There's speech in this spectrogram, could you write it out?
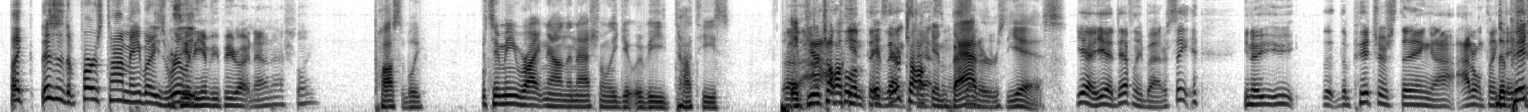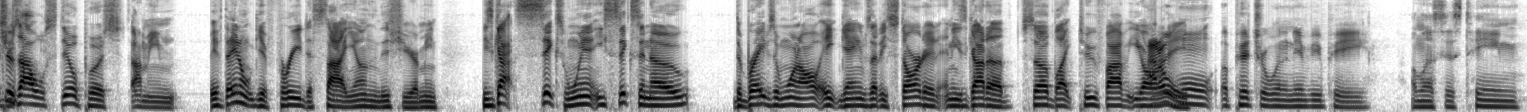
Like this is the first time anybody's Is really he the MVP right now nationally? possibly. To me, right now in the National League, it would be Tatis. Uh, if you're I'll pull talking, up the if you're exact stats in talking a batters, yes. Yeah, yeah, definitely batter. See, you know, you the, the pitchers thing. I, I don't think The they should pitchers, be- I will still push. I mean, if they don't give Fried to Cy Young this year, I mean, he's got six win. He's six and zero. The Braves have won all eight games that he started, and he's got a sub like two five ERA. I don't want a pitcher win an MVP unless his team.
